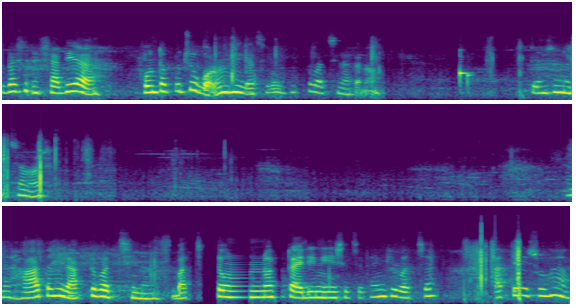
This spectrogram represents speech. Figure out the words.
সুদা সাদিয়া, ফোনটা প্রচুর গরম হয়ে গেছে বুঝতে পারছি না কেন। টেনশন হচ্ছে আমার। মানে হাত আমি রাখতে পারছি না। বাচ্চাটা অন্য একটা আইডি নিয়ে এসেছে। থ্যাংক ইউ বাচ্চা। হাতে এসো হ্যাঁ?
